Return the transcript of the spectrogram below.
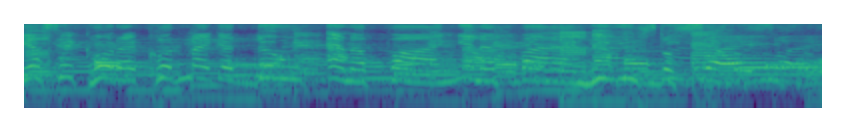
yes, he could, he could make it do anything, anything, he used to say.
